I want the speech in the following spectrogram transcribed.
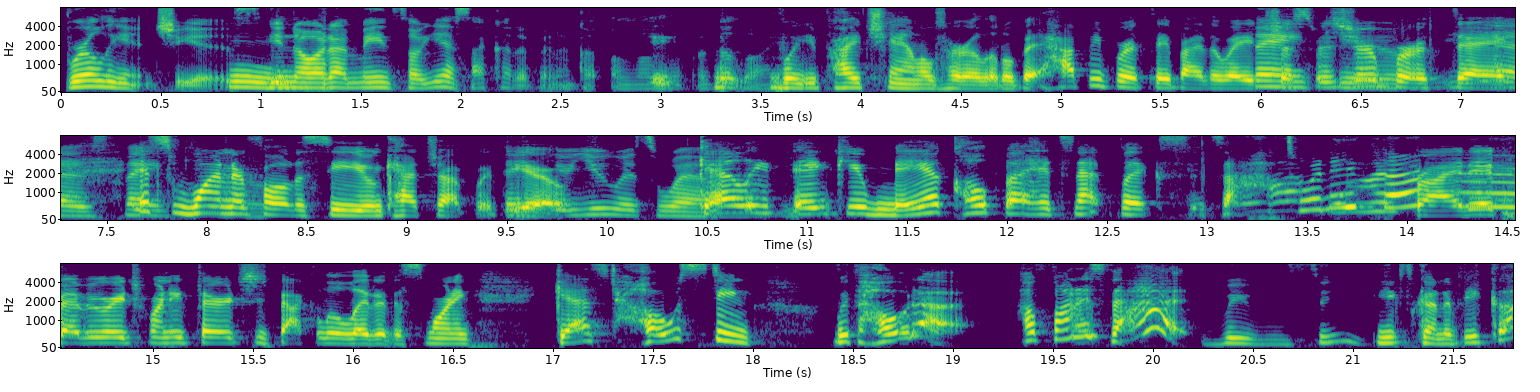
brilliant she is. Mm. You know what I mean? So, yes, I could have been a good, a, lo- a good lawyer. Well, you probably channeled her a little bit. Happy birthday, by the way. It Thank just was your birthday. Yes, it's you. wonderful to see you and catch up with Thank you. you. You as well. Kelly, thank you. Mea Culpa hits Netflix. It's a hot one. Friday, February 23rd. She's back a little later this morning. Guest hosting with Hoda. How fun is that? We will see. It's going to be good.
